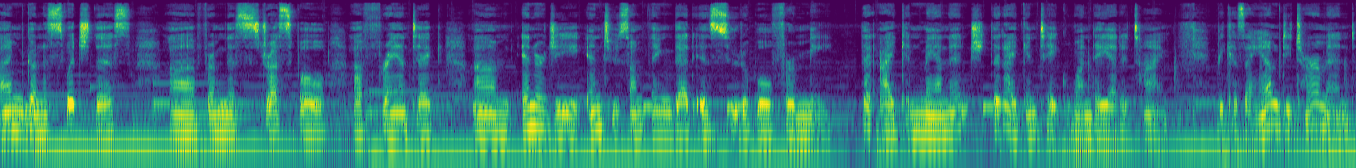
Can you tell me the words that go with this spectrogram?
I'm going to switch this uh, from this stressful, uh, frantic um, energy into something that is suitable for me, that I can manage, that I can take one day at a time. Because I am determined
